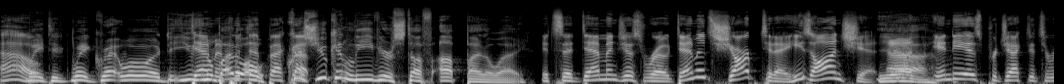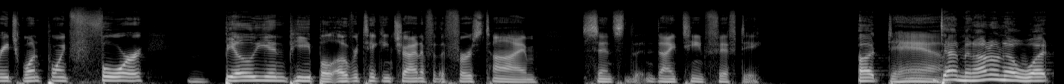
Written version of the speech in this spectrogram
Oh, Wait, did wait, Gre- wait, wait, wait, do you, you know, by the way, oh, Chris, up. you can leave your stuff up. By the way, It said Demon just wrote. Demon's sharp today. He's on shit. Yeah. Uh, India is projected to reach 1.4 billion people, overtaking China for the first time since 1950. uh, Damn. Denman, I don't know what,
